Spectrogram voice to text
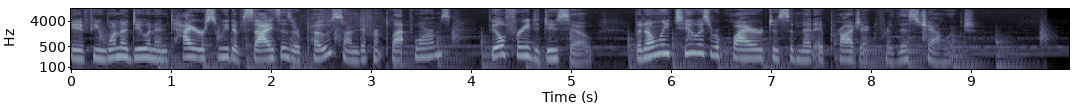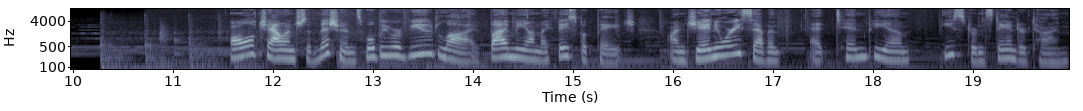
If you want to do an entire suite of sizes or posts on different platforms, feel free to do so but only two is required to submit a project for this challenge. All challenge submissions will be reviewed live by me on my Facebook page on January 7th at 10 p.m. Eastern Standard Time.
